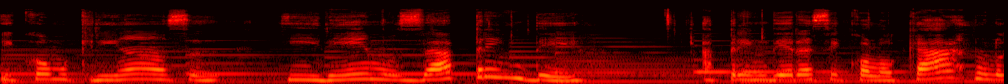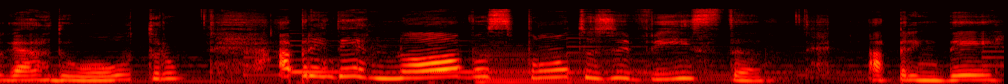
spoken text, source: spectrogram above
e, como criança, iremos aprender. Aprender a se colocar no lugar do outro, aprender novos pontos de vista, aprender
